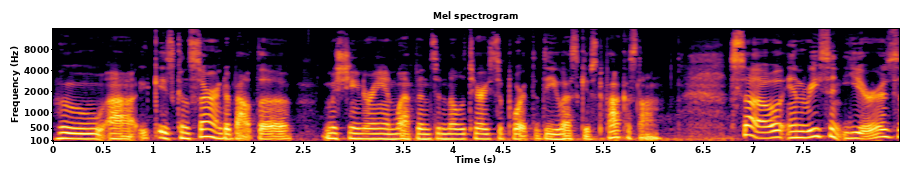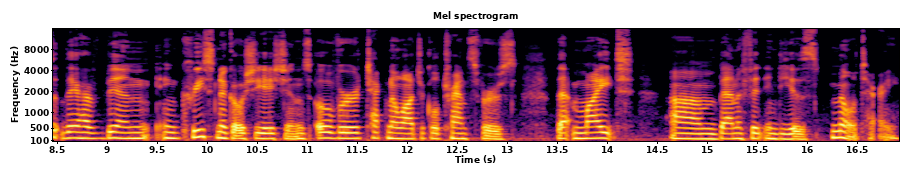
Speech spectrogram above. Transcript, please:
Who uh, is concerned about the machinery and weapons and military support that the U.S. gives to Pakistan? So, in recent years, there have been increased negotiations over technological transfers that might um, benefit India's military.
